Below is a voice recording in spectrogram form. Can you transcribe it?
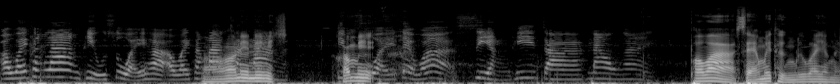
เอาไว้ข้างล่างผิวสวยค่ะ เอาไว้ข้างอ๋อล่างชั้นี่นี่ล่างเขามีผิวสวยแต่ว่าเสี่ยงที่จะเน่าง่าย เพราะว่าแสงไม่ถึงหรือว่ายังไง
